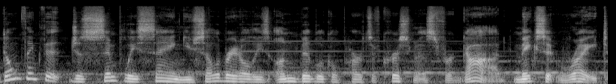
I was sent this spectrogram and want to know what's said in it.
Don't think that just simply saying you celebrate all these unbiblical parts of Christmas for God makes it right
